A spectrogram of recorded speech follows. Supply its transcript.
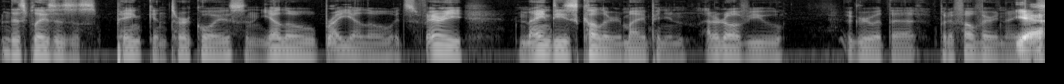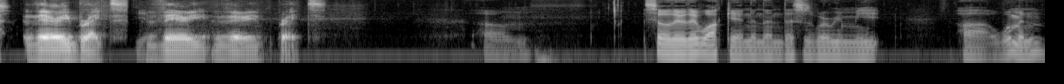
this place is pink and turquoise and yellow, bright yellow. It's very 90s color, in my opinion. I don't know if you agree with that, but it felt very 90s. Yeah. Very bright. Yeah. Very, very bright. Um, so they they walk in, and then this is where we meet a woman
